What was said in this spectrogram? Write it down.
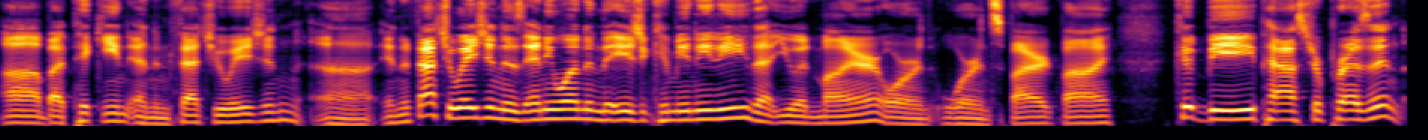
uh, by picking an infatuation. Uh, an infatuation is anyone in the Asian community that you admire or were inspired by. Could be past or present.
